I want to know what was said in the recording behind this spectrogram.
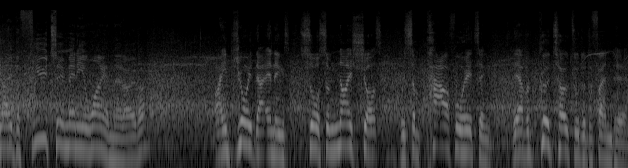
Gave a few too many away in that over. I enjoyed that innings, saw some nice shots with some powerful hitting. They have a good total to defend here.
